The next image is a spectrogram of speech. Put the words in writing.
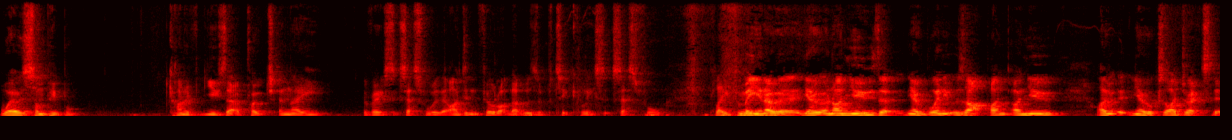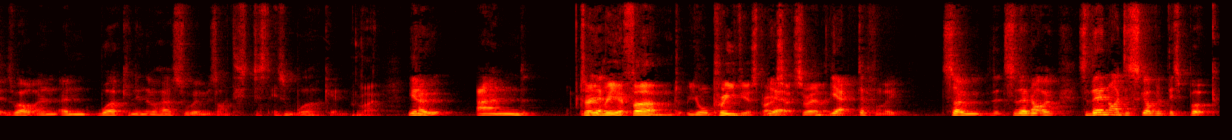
whereas some people kind of use that approach and they are very successful with it. I didn't feel like that was a particularly successful play for me. You know, uh, you know, and I knew that you know when it was up, I, I knew. I, you know, because I directed it as well, and, and working in the rehearsal room, it's like this just isn't working. Right. You know, and So it reaffirmed your previous process, yeah, really. Yeah, definitely. So, so then I, so then I discovered this book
